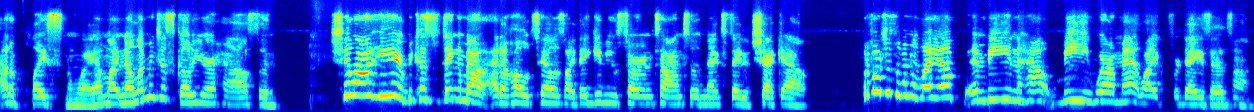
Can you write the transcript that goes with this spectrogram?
out of place in a way. I'm like, no, let me just go to your house and chill out here because the thing about at a hotel is like they give you a certain time to the next day to check out. What if I just want to lay up and be in the house, be where I'm at like for days at a time?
